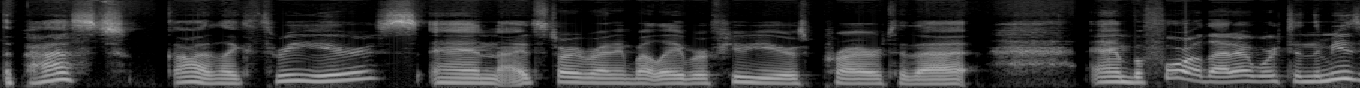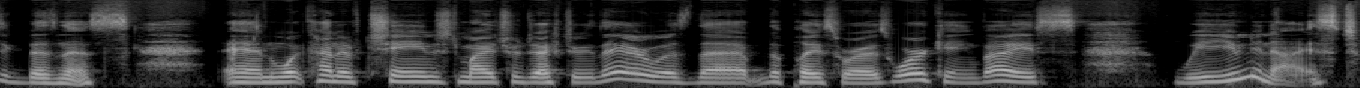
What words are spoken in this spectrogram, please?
the past God, like three years, and I'd started writing about labor a few years prior to that. And before all that, I worked in the music business. And what kind of changed my trajectory there was that the place where I was working, Vice, we unionized,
